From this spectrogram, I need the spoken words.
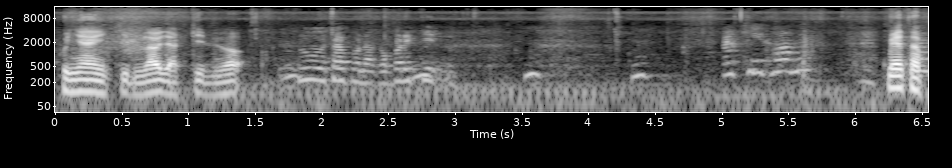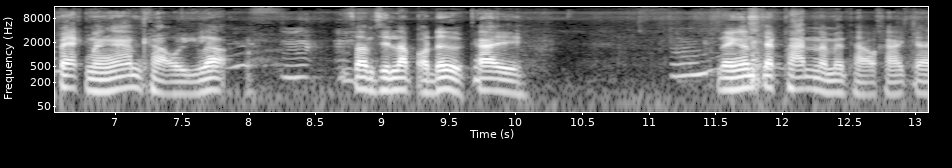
ผู้ใหญ่กินแล้วอยากกินแล้ว นู่นถ้าคนเราก็ไม่ได้กินอาคีเข้อนี้แม่ถ้าแป๊กหนางงานเข่าอีกแล้วซ้ำสิรับออเดอร์ไก่ได้เงินจักพันนะแม่เท้าขายไก่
